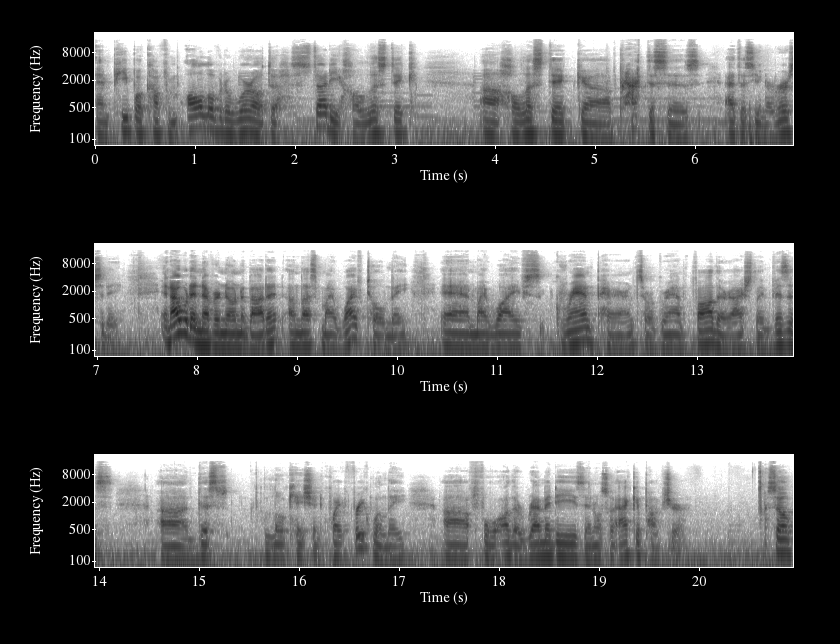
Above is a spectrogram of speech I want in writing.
and people come from all over the world to study holistic, uh, holistic uh, practices at this university. And I would have never known about it unless my wife told me. And my wife's grandparents or grandfather actually visits uh, this location quite frequently uh, for other remedies and also acupuncture. So,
